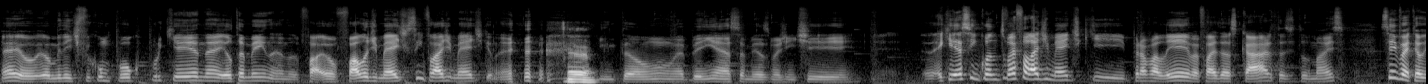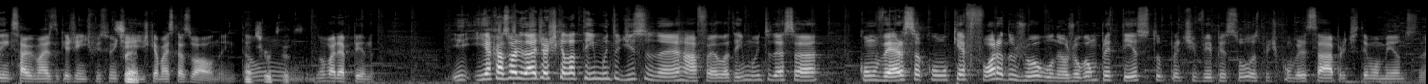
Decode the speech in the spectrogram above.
É, eu, eu me identifico um pouco porque, né, eu também, né, eu falo de Magic sem falar de Magic, né? É. então é bem essa mesmo, a gente... É que assim, quando tu vai falar de Magic pra valer, vai falar das cartas e tudo mais, sempre vai ter alguém que sabe mais do que a gente, principalmente Sim. a gente que é mais casual, né? Então não vale a pena. E, e a casualidade, eu acho que ela tem muito disso, né, Rafa? Ela tem muito dessa conversa com o que é fora do jogo, né? O jogo é um pretexto para te ver pessoas, para te conversar, para te ter momentos, né?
